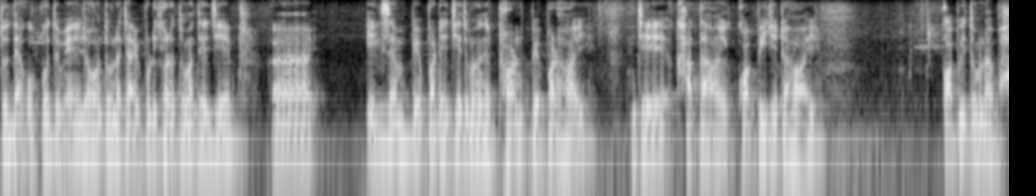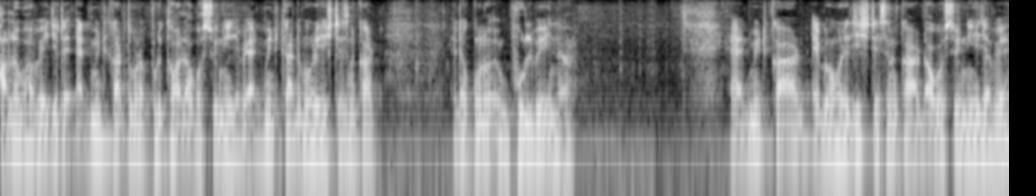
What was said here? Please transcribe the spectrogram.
তো দেখো, প্রথমে যখন তোমরা যাবে পরীক্ষা তোমাদের যে এক্সাম পেপারে যে তোমাদের ফ্রন্ট পেপার হয়, যে খাতা হয় কপি যেটা হয় কপি তোমরা ভালোভাবে যেটা অ্যাডমিট কার্ড তোমরা পরীক্ষা হলে অবশ্যই নিয়ে যাবে। অ্যাডমিট কার্ড এবং রেজিস্ট্রেশন কার্ড এটা কোনো ভুলবেই না। অ্যাডমিট কার্ড এবং রেজিস্ট্রেশন কার্ড অবশ্যই নিয়ে যাবে।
